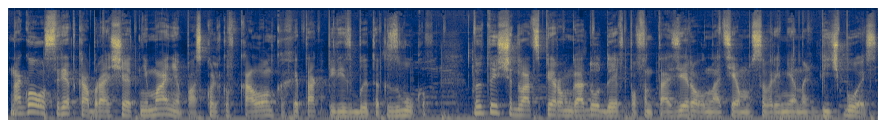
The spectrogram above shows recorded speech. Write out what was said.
На голос редко обращают внимание, поскольку в колонках и так переизбыток звуков. В 2021 году Дэйв пофантазировал на тему современных Beach Boys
